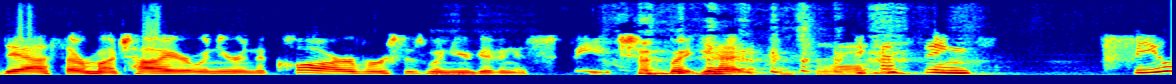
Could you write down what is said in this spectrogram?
death are much higher when you're in the car versus when you're mm-hmm. giving a speech. But yet, yeah, because things feel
